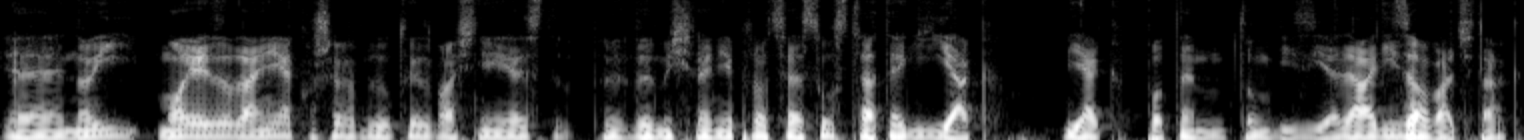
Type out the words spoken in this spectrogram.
e, no i moje zadanie jako szef produktu jest właśnie jest wymyślenie procesu, strategii, jak, jak potem tą wizję realizować, tak?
